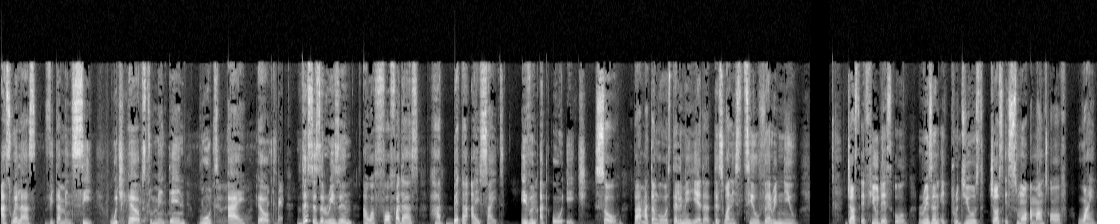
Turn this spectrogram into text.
as well as vitamin C, which helps to maintain good eye health. This is the reason our forefathers had better eyesight even at old age. So, Palm Matango was telling me here that this one is still very new, just a few days old, reason it produced just a small amount of wine.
